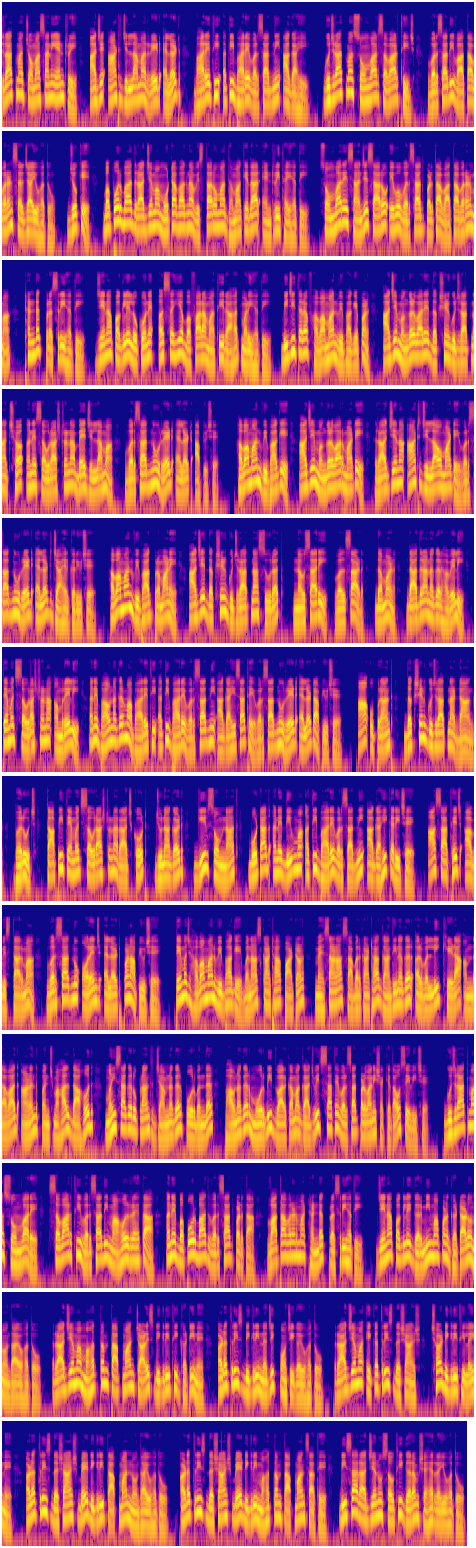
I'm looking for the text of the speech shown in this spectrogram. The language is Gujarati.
ગુજરાતમાં ચોમાસાની એન્ટ્રી. આજે આઠ જિલ્લામાં રેડ એલર્ટ. ભારેથી અતિભારે વરસાદની આગાહી. ગુજરાતમાં સોમવાર સવારથી જ વરસાદી વાતાવરણ સર્જાયું હતું. જો કે, બપોર બાદ રાજ્યમાં મોટાભાગના વિસ્તારોમાં ધમાકેદાર એન્ટ્રી થઈ હતી. સોમવારે સાંજે સારો એવો વરસાદ પડતા વાતાવરણમાં ઠંડક પ્રસરી હતી, જેના પગલે લોકોને અસહ્ય બફારામાંથી રાહત મળી હતી. બીજી તરફ હવામાન વિભાગે પણ આજે મંગળવારે દક્ષિણ ગુજરાતના છ અને સૌરાષ્ટ્રના બે જિલ્લામાં વરસાદનું રેડ એલર્ટ આપ્યું છે. હવામાન વિભાગે આજે મંગળવાર માટે રાજ્યના આઠ જિલ્લાઓ માટે વરસાદનું રેડ એલર્ટ જાહેર કર્યું છે. હવામાન વિભાગ પ્રમાણે આજે દક્ષિણ ગુજરાતના સુરત, નવસારી, વલસાડ, દમણ, દાદરાનગર, હવેલી તેમજ સૌરાષ્ટ્રના અમરેલી અને ભાવનગરમાં ભારેથી અતિભારે વરસાદની આગાહી સાથે વરસાદનું રેડ એલર્ટ આપ્યું છે. આ ઉપરાંત, દક્ષિણ ગુજરાતના ડાંગ, ભરૂચ, તાપી તેમજ સૌરાષ્ટ્રના રાજકોટ, જૂનાગઢ, ગીર સોમનાથ, બોટાદ અને દીવમાં અતિ ભારે વરસાદની આગાહી કરી છે. આ સાથે જ આ વિસ્તારમાં વરસાદનું ઓરેન્જ એલર્ટ પણ આપ્યું છે. તેમજ હવામાન વિભાગે બનાસકાંઠા, પાટણ, મહેસાણા, સાબરકાંઠા, ગાંધીનગર, અરવલ્લી, ખેડા, અમદાવાદ, આણંદ, પંચમહાલ, દાહોદ, મહીસાગર ઉપરાંત જામનગર, પોરબંદર, ભાવનગર, મોરબી, દ્વારકામાં ગાજવીજ સાથે વરસાદ પડવાની શક્યતાઓ સેવી છે. ગુજરાતમાં સોમવારે સવારથી વરસાદી માહોલ રહેતા અને બપોર બાદ વરસાદ પડતા વાતાવરણમાં ઠંડક પ્રસરી હતી, જેના પગલે ગરમીમાં પણ ઘટાડો નોંધાયો હતો. રાજ્યમાં મહત્તમ તાપમાન ચાળીસ ડિગ્રીથી ઘટીને અડત્રીસ ડિગ્રી નજીક પહોંચી ગયું હતું. રાજ્યમાં એકત્રીસ દશાંશ છ ડિગ્રીથી લઈને અડત્રીસ દશાંશ બે ડિગ્રી તાપમાન નોંધાયું હતું. અડત્રીસ દશાંશ બે ડિગ્રી મહત્તમ તાપમાન સાથે ડીસા રાજ્યનું સૌથી ગરમ શહેર રહ્યું હતું.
